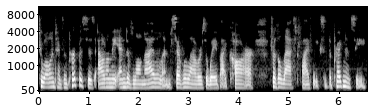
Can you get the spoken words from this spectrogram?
to all intents and purposes, out on the end of Long Island, several hours away by car for the last five weeks of the pregnancy.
